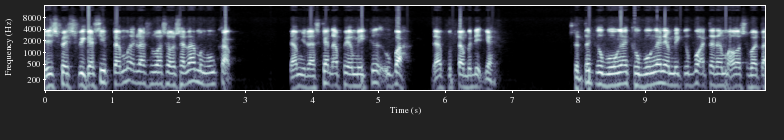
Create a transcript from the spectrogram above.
Jadi spesifikasi pertama adalah Rasulullah SAW mengungkap dan menjelaskan apa yang mereka ubah dan putar belitkan serta kehubungan-kehubungan yang mereka buat atas nama Allah SWT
